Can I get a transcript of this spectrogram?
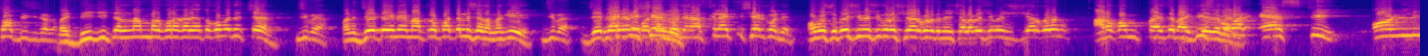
সব ডিজিটাল ভাই ডিজিটাল নাম্বার করা এত কমে দিচ্ছেন? জি ভাই মানে যে ট্রেনে মাত্র 45000 নাকি? আজকে লাইভটি শেয়ার করে দেন। অবশ্যই বেশি বেশি করে শেয়ার করে দেন বেশি বেশি শেয়ার করবেন আরও কম প্রাইসে বাইক পেয়ে যাবেন। ডিসকভার এসটি অনলি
